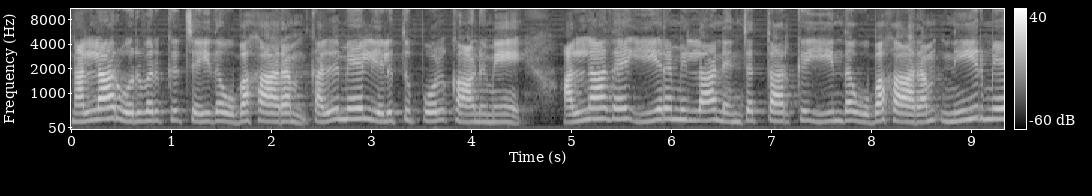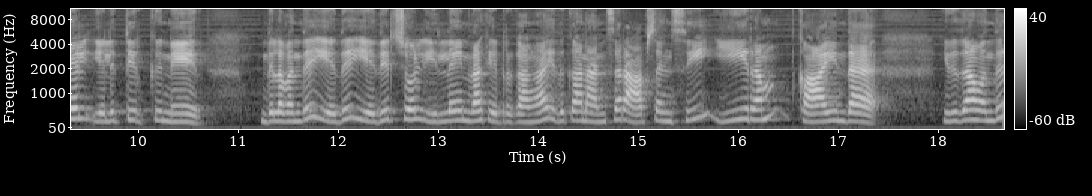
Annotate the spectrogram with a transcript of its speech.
நல்லார் ஒருவருக்கு செய்த உபகாரம் கல்மேல் எழுத்து போல் காணுமே. அல்லாத ஈரமில்லா நெஞ்சத்தார்க்கு ஈந்த உபகாரம் நீர்மேல் எழுத்திற்கு நேர். இதில் வந்து எது எதிர்ச்சொல் இல்லைன்னு தான் கேட்டிருக்காங்க. இதுக்கான ஆன்சர் ஆப்ஷன் சி ஈரம் காய்ந்த. இதுதான் வந்து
